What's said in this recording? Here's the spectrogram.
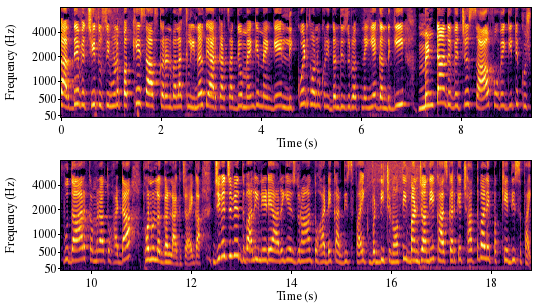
ਘਰ ਦੇ ਵਿੱਚ ਹੀ ਤੁਸੀਂ ਹੁਣ ਪੱਖੇ ਸਾਫ਼ ਕਰਨ ਵਾਲਾ ਕਲੀਨਰ ਤਿਆਰ ਕਰ ਸਕਦੇ ਹੋ। ਮਹਿੰਗੇ ਮਹਿੰਗੇ ਲਿਕੁਇਡ ਤੁਹਾਨੂੰ ਖਰੀਦਣ ਦੀ ਜ਼ਰੂਰਤ ਨਹੀਂ ਹੈ। ਗੰਦਗੀ ਮਿੰਟਾਂ ਦੇ ਵਿੱਚ ਸਾਫ਼ ਹੋਵੇਗੀ ਤੇ ਖੁਸ਼ਬੂਦਾਰ ਕਮਰਾ ਤੁਹਾਡਾ ਤੁਹਾਨੂੰ ਲੱਗਣ ਲੱਗ ਜਾਏਗਾ। ਜਿਵੇਂ ਜਿਵੇਂ ਦੀਵਾਲੀ ਨੇੜੇ ਆ ਰਹੀ ਹੈ, ਇਸ ਦੌਰਾਨ ਤੁਹਾਡੇ ਘਰ ਦੀ ਸਫ਼ਾਈ ਇੱਕ ਵੱਡੀ ਚੁਣੌਤੀ ਬਣ ਜਾਂਦੀ ਹੈ, ਖਾਸ ਕਰਕੇ ਛੱਤ ਵਾਲੇ ਪੱਖੇ ਦੀ ਸਫ਼ਾਈ।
